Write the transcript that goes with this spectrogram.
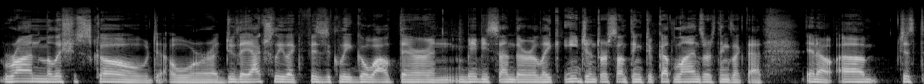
run malicious code, or do they actually like physically go out there and maybe send their like agent or something to cut lines or things like that? You know, um, just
